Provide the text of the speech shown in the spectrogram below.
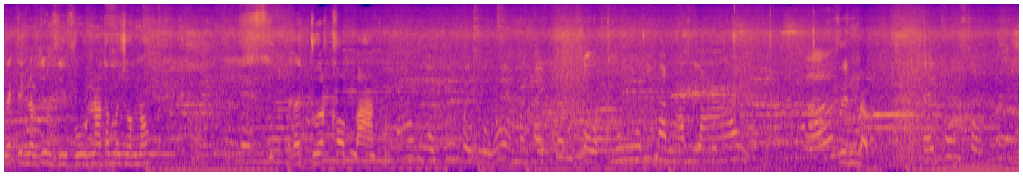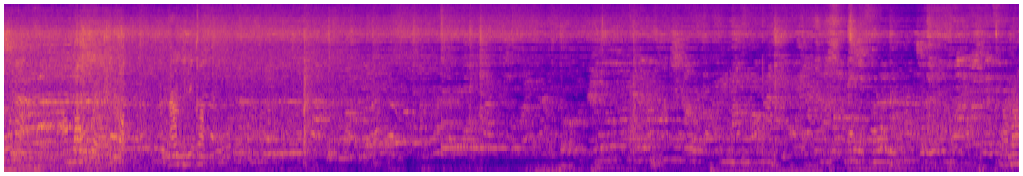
ไม่ติดน้ำจิ้มซีฟู้ดนะท่านผู้ชมเนาะแล้วก็จวดเข้าปาก กุ้งไปสูงให้มันใช้กุ้งสดนูที่มันทำลายเออฟินแบบใช้กุ้งสดนู่นน่ะเอามาแหวนกับน้ำพริกครับมามา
